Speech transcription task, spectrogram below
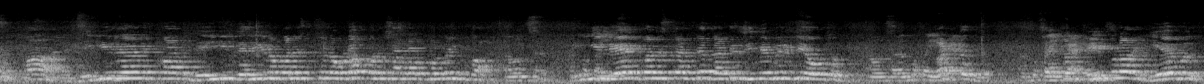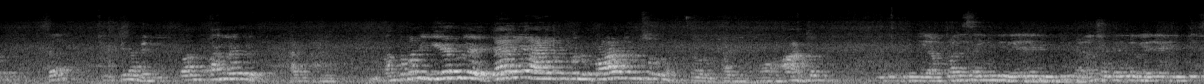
సార్ వెయ్యి వెలిగిన పరిస్థితుల్లో కూడా కొన్ని సందర్భంలో ఇంకా. అవును సార్. వెయ్యి లేని పరిస్థితి అంటే దట్ ఈస్ ఇనబిలిటీ అవుతుంది. అవును sir but people are able sir? లేదు అంతమంది ఏబులే కానీ ఆయనకి కొన్ని ప్రాబ్లమ్స్ ఉన్నాయి. చెప్పు. ఇప్పుడు ఎంప్లాయీస్ అయింది వేరే డ్యూటీ టైంలో వేరే డ్యూటీస్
